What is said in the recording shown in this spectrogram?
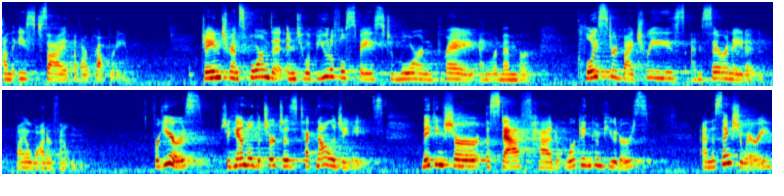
on the east side of our property. Jane transformed it into a beautiful space to mourn, pray, and remember, cloistered by trees and serenaded by a water fountain. For years, she handled the church's technology needs, making sure the staff had working computers and the sanctuary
